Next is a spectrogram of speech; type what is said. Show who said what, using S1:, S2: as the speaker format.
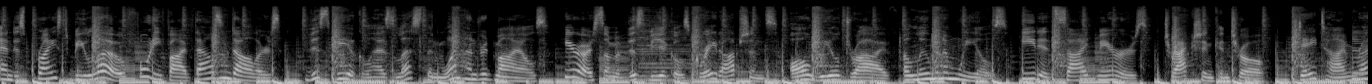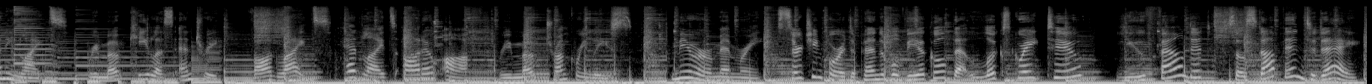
S1: and is priced below $45,000. This vehicle has less than 100 miles. Here are some of this vehicle's great options. All-wheel drive, aluminum wheels, heated side mirrors, traction control, daytime running lights, remote keyless entry, fog lights, headlights auto off, remote trunk release, mirror memory. Searching for a dependable vehicle that looks great too? You found it, so stop in today.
